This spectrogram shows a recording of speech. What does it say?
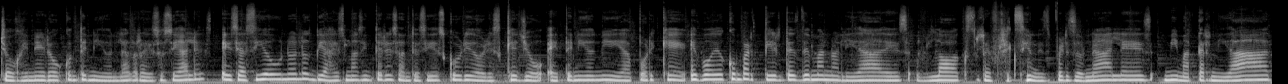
yo genero contenido en las redes sociales. Ese ha sido uno de los viajes más interesantes y descubridores que yo he tenido en mi vida porque he podido compartir desde manualidades, vlogs, reflexiones personales, mi maternidad.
